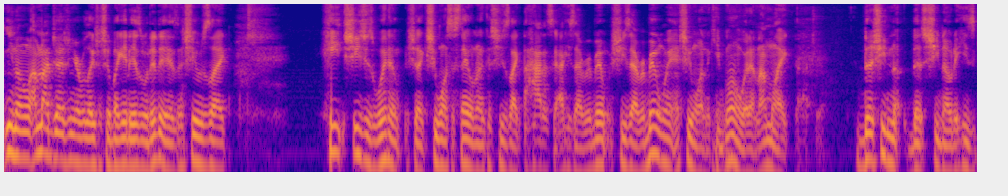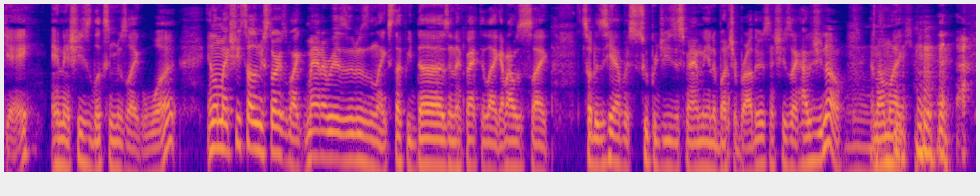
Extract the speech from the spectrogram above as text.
you know, I'm not judging your relationship. Like, it is what it is. And she was like, he, she's just with him. She like, she wants to stay with him because she's like the hottest guy he's ever been, she's ever been with, and she wanted to keep going with it. And I'm like, does she know, does she know that he's gay? And then she just looks at me and is like, what? And I'm like, she's telling me stories of like mannerisms and like stuff he does and the fact that like, and I was just like, so does he have a super Jesus family and a bunch of brothers? And she's like, how did you know? Mm. And I'm like,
